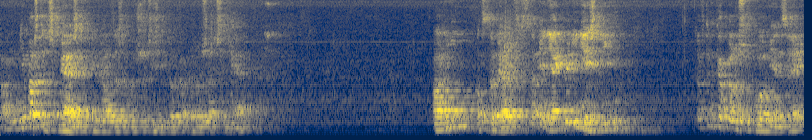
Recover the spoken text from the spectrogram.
Tam nieważne, czy miałeś te pieniądze, żeby wrzucić do kapelusza, czy nie. Oni odstawiają przedstawienie. Jak byli nieźli, to w tym kapeluszu było więcej,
